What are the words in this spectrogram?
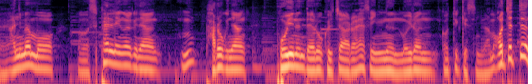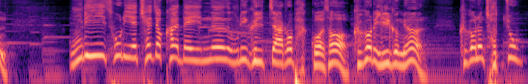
예, 아니면 뭐 어, 스펠링을 그냥 음? 바로 그냥 보이는 대로 글자를 해서 읽는 뭐 이런 것도 있겠습니다. 어쨌든 우리 소리에 최적화되어 있는 우리 글자로 바꿔서 그거를 읽으면 그거는 저쪽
